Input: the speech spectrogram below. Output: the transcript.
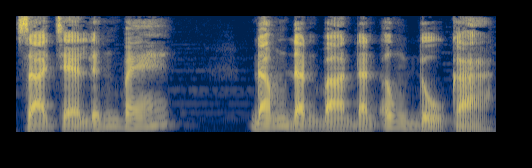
Già trẻ lớn bé, đám đàn bà đàn ông đủ cả.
